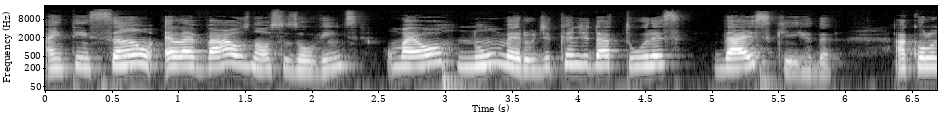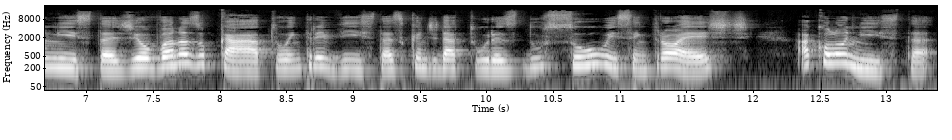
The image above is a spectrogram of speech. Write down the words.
A intenção é levar aos nossos ouvintes o maior número de candidaturas da esquerda. A colunista Giovana Zucato entrevista as candidaturas do Sul e Centro-Oeste, a colunista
